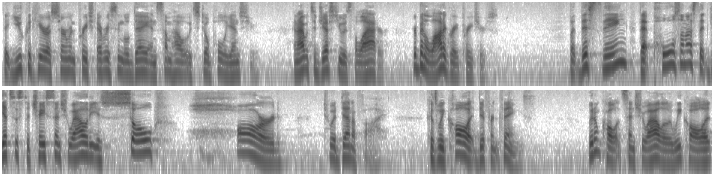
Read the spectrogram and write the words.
that you could hear a sermon preached every single day and somehow it would still pull against you. And I would suggest to you it's the latter. There have been a lot of great preachers. But this thing that pulls on us, that gets us to chase sensuality, is so hard to identify because we call it different things. We don't call it sensuality, we call it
